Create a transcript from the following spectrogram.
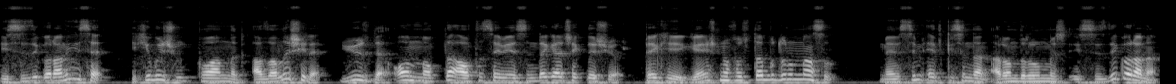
İşsizlik oranı ise 2,5 puanlık azalış ile %10.6 seviyesinde gerçekleşiyor. Peki genç nüfusta bu durum nasıl? Mevsim etkisinden arındırılmış işsizlik oranı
